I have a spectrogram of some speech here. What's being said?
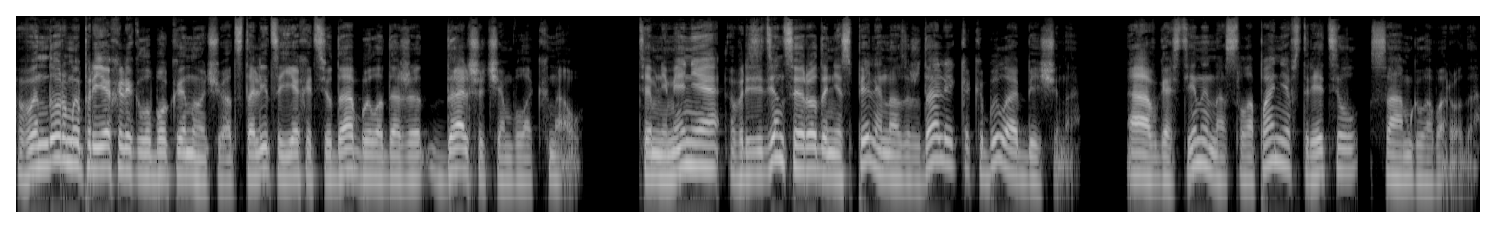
В Эндор мы приехали глубокой ночью. От столицы ехать сюда было даже дальше, чем в Лакхнау. Тем не менее, в резиденции рода не спели, нас ждали, как и было обещано. А в гостиной нас с Лопанья встретил сам глава рода.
